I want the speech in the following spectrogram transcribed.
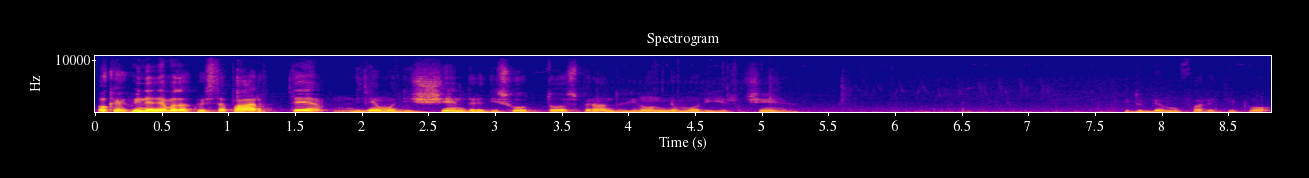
Ok, quindi andiamo da questa parte. Vediamo di scendere di sotto, sperando di non morirci. Qui dobbiamo fare tipo...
